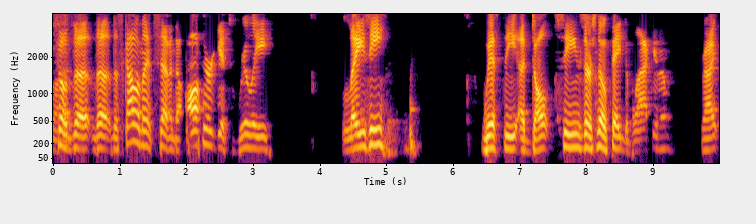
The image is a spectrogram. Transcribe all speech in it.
So the the the Scalomance Seven, the author gets really lazy with the adult scenes. There's no fade to black in them, right?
